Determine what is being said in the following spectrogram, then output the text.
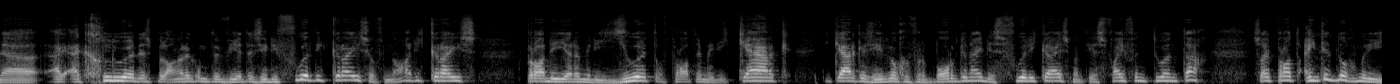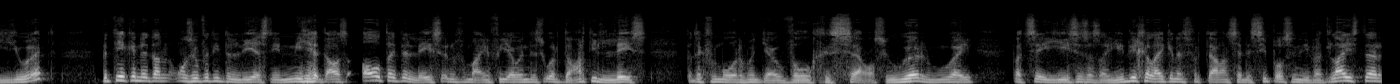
uh ek ek glo dis belangrik om te weet as jy die voor die kruis of na die kruis praat die Here met die Jood of praat hy met die kerk. Die kerk is hier nog 'n verborgenheid, dis voor die kruis Matteus 25. So hy praat eintlik nog met die Jood. Beteken dit dan ons hoef dit nie te lees nie. Nee, daar's altyd 'n les in vir my en vir jou en dis oor daardie les wat ek vanmôre met jou wil gesels. Hoor mooi wat sê Jesus as hy hierdie gelykenis vertel aan sy disippels en die wat luister.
